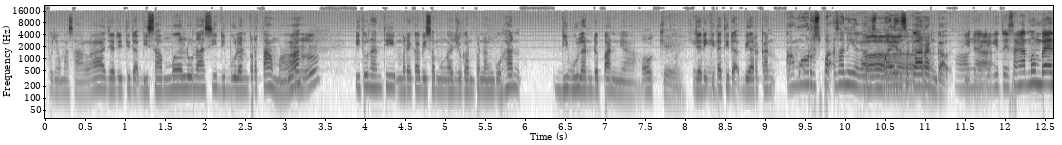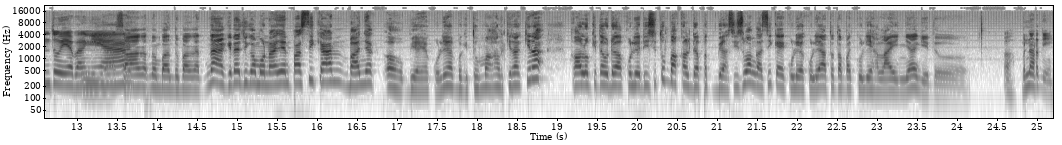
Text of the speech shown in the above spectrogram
punya masalah, jadi tidak bisa melunasi di bulan pertama, Mhm. itu nanti mereka bisa mengajukan penangguhan di bulan depannya. Oke. Jadi kita tidak biarkan kamu harus paksa nih harus Ah. bayar sekarang enggak Oh, tidak. nggak kayak gitu. Sangat membantu ya Bang Iya, ya. Sangat membantu banget. Nah, kita juga mau nanyain pastikan banyak oh biaya kuliah begitu mahal. Kira-kira kalau kita udah kuliah di situ bakal dapat beasiswa nggak sih kayak kuliah-kuliah atau tempat kuliah lainnya gitu? Oh, benar nih.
